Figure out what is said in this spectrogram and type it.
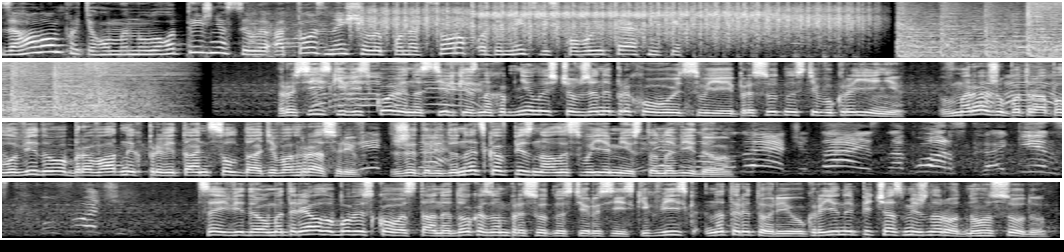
Загалом протягом минулого тижня сили АТО знищили понад 40 одиниць військової техніки. Російські військові настільки знахабніли, що вже не приховують своєї присутності в Україні. В мережу потрапило відео бравадних привітань солдатів-агресорів. Жителі Донецька впізнали своє місто на відео. Цей відеоматеріал обов'язково стане доказом присутності російських військ на території України під час міжнародного суду.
